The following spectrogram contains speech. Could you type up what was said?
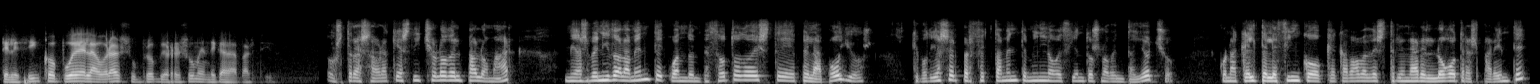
Telecinco puede elaborar su propio resumen de cada partido. Ostras, ahora que has dicho lo del Palomar, me has venido a la mente cuando empezó todo este pelapollos, que podía ser perfectamente 1998, con aquel Telecinco que acababa de estrenar el logo transparente,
